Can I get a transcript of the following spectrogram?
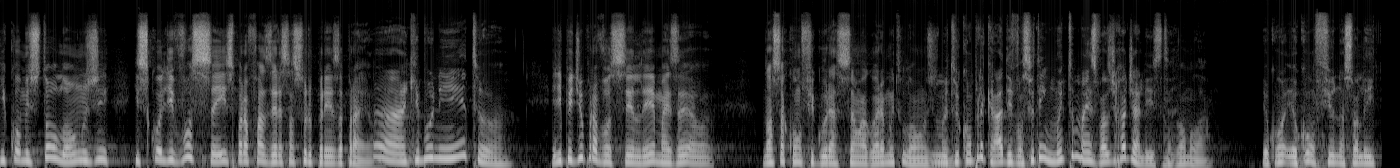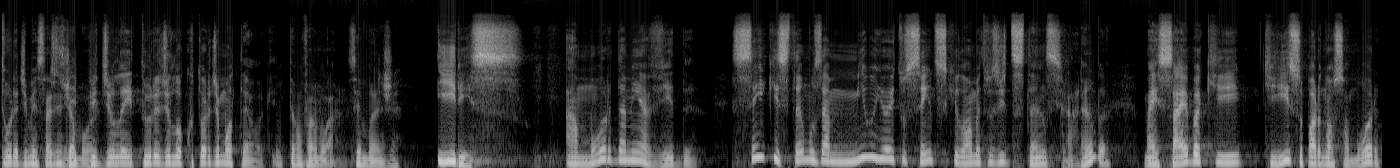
E como estou longe, escolhi vocês para fazer essa surpresa para ela. Ah, que bonito. Ele pediu para você ler, mas é, nossa configuração agora é muito longe. né? Muito complicado. E você tem muito mais voz de radialista. Então, vamos lá. Eu, eu confio na sua leitura de mensagens de Ele amor. pediu leitura de locutor de motel aqui. Então vamos lá, você manja. Íris, amor da minha vida. Sei que estamos a 1.800 quilômetros de distância, Caramba. mas saiba que, que isso para o nosso amor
